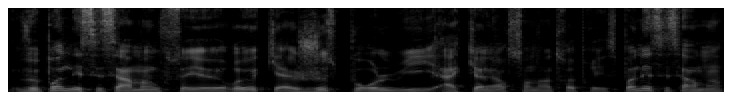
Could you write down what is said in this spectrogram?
veut pas nécessairement que vous soyez heureux, qu'il a juste pour lui à cœur son entreprise. Pas nécessairement.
